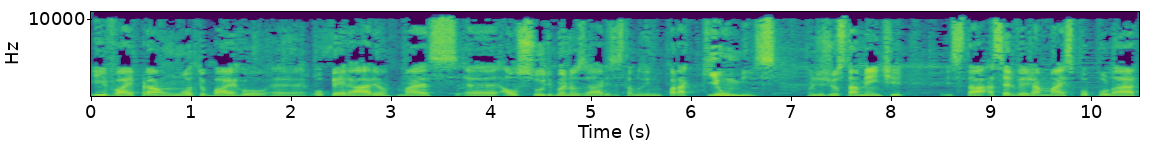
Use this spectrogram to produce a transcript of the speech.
e vai para um outro bairro é, operário, mas é, ao sul de Buenos Aires. Estamos indo para Quilmes, onde justamente está a cerveja mais popular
